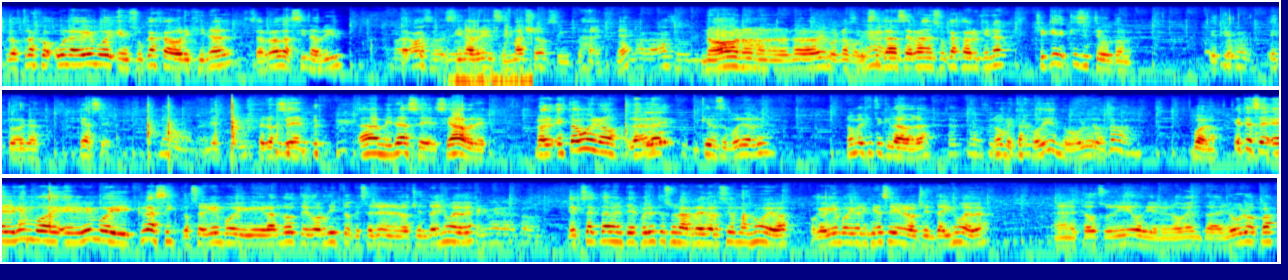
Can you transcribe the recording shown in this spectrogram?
Los trajo una Game Boy en su caja original, cerrada, sin abrir. No la vas a abrir. Sin abrir, sin mayo, sin. ¿eh? No la vas a abrir. No, no, no, no, no, no la abrí, no, porque si estaba cerrada en su caja original. Che, ¿qué, qué es este botón? Esto, esto de acá. ¿Qué hace? No, Ya, Pero se. Ah, mirá, se, se abre. No, está bueno. La, la- ¿Qué no se podía abrir? No me dijiste que la abra. No me estás jodiendo, boludo. Bueno, este es el Game Boy, el Game Boy Classic, o sea, el Game Boy grandote, gordito que salió en el El 89. primero de todo. Exactamente, pero esta es una reversión más nueva, porque el Game Boy original salió en el 89 en Estados Unidos y en el 90 en Europa.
